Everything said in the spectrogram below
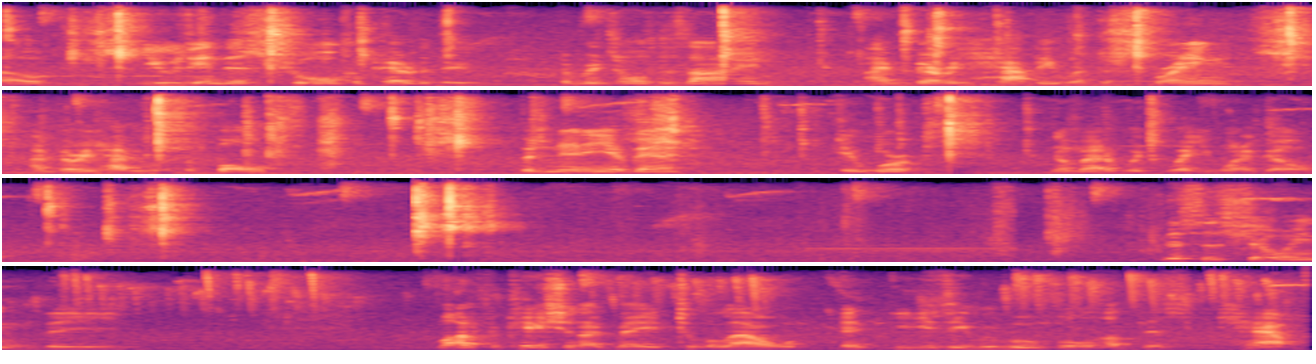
of using this tool compared to the original design. I'm very happy with the spring. I'm very happy with the bolts. But in any event, it works no matter which way you want to go. This is showing the modification I've made to allow an easy removal of this cap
